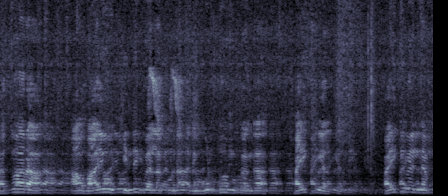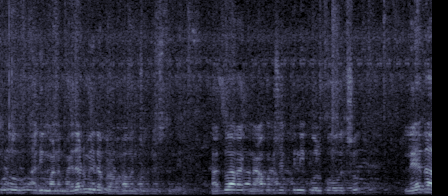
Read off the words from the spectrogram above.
తద్వారా ఆ వాయువు కిందికి వెళ్ళకుండా అది ఊర్ధ్వముఖంగా పైకి వెళ్తుంది. పైకి వెళ్ళినప్పుడు అది మన మెదడు మీద ప్రభావం చూపిస్తుంది. తద్వారా జ్ఞాపక శక్తిని కోల్పోవచ్చు లేదా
